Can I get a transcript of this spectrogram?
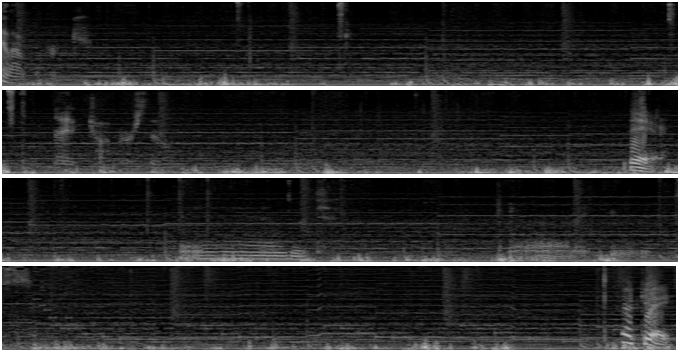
Need copper still. There. And Okay.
